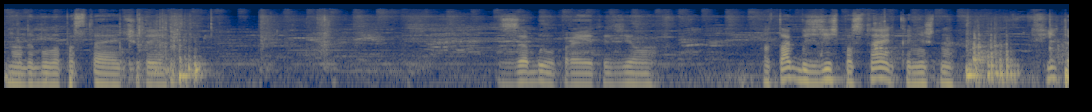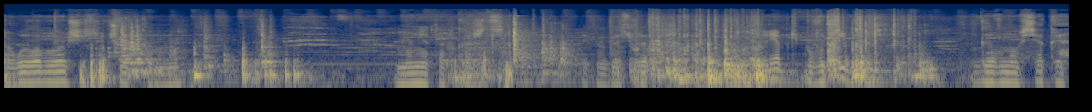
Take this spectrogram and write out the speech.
Надо было поставить, что-то я забыл про это дело. А так бы здесь поставить, конечно, фильтр было бы вообще все четко. Но... Мне так кажется. Это надо сюда тряпки повыкидывать говно всякое.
